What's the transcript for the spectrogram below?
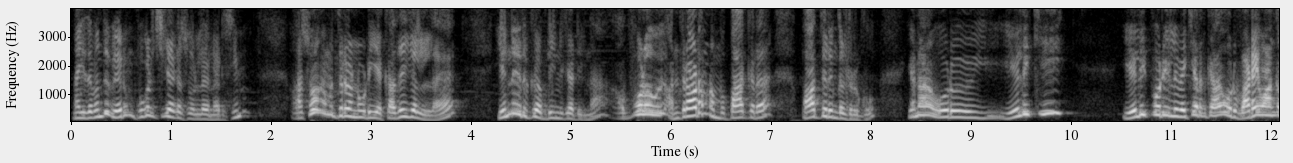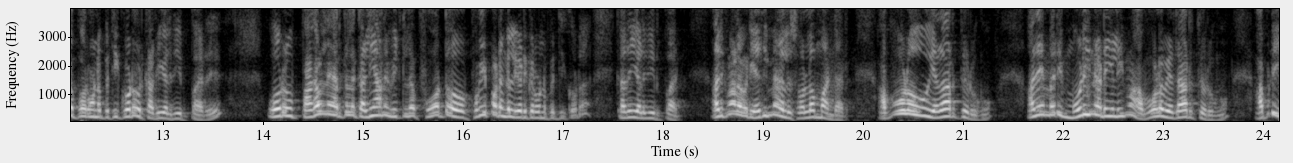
நான் இதை வந்து வெறும் புகழ்ச்சிக்காக சொல்ல நரசிம் அசோகமித்திரனுடைய கதைகளில் என்ன இருக்குது அப்படின்னு கேட்டிங்கன்னா அவ்வளவு அன்றாடம் நம்ம பார்க்குற பாத்திரங்கள் இருக்கும். ஏன்னா ஒரு எலிக்கு எலிப்பொறியில் வைக்கிறதுக்காக ஒரு வடை வாங்க போகிறவனை பற்றி கூட ஒரு கதை எழுதியிருப்பார். ஒரு பகல் நேரத்தில் கல்யாண வீட்டில் ஃபோட்டோ புகைப்படங்கள் எடுக்கிறவனை பற்றி கூட கதை எழுதியிருப்பார். அதுக்கு மேலே அவர் எதுவுமே அதில் சொல்ல மாட்டார். அவ்வளோ யதார்த்தம் இருக்கும். அதே மாதிரி மொழி நடையிலையும் அவ்வளோ யதார்த்தம் இருக்கும். அப்படி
